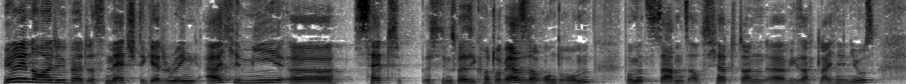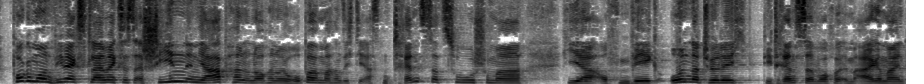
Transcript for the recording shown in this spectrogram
Wir reden heute über das Match the Gathering Alchemie äh, Set beziehungsweise die Kontroverse da rundherum, womit es damit auf sich hat. Dann, äh, wie gesagt, gleich in den News. Pokémon VMAX Climax ist erschienen in Japan und auch in Europa machen sich die ersten Trends dazu schon mal hier auf dem Weg. Und natürlich die Trends der Woche im Allgemeinen.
